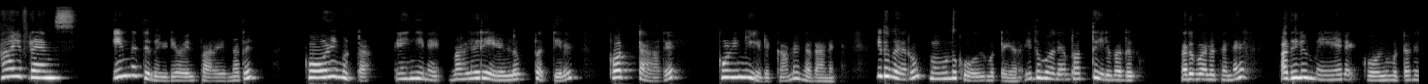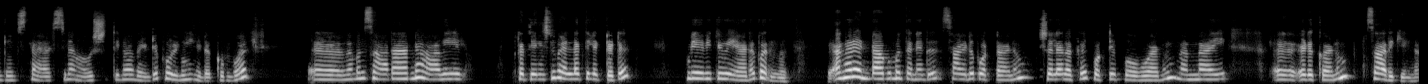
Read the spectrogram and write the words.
ഹായ് ഫ്രണ്ട്സ് ഇന്നത്തെ വീഡിയോയിൽ പറയുന്നത് കോഴിമുട്ട എങ്ങനെ വളരെ എളുപ്പത്തിൽ പൊട്ടാതെ പുഴുങ്ങിയെടുക്കാം എന്നതാണ്. ഇത് വെറും മൂന്ന് കോഴിമുട്ടയാണ്. ഇതുപോലെ പത്ത് ഇരുപത് അതുപോലെ തന്നെ അതിനു മേലെ കോഴിമുട്ട നിങ്ങൾ സ്നാക്സിനോ ആവശ്യത്തിനോ വേണ്ടി പുഴുങ്ങിയെടുക്കുമ്പോൾ നമ്മൾ സാധാരണ ആവിയിൽ പ്രത്യേകിച്ച് വെള്ളത്തിലിട്ടിട്ട് വേവിക്കുകയാണ് പതിവ് അങ്ങനെ ഉണ്ടാകുമ്പോൾ തന്നെ ഇത് സൈഡ് പൊട്ടാനും ചിലതൊക്കെ പൊട്ടിപ്പോകുവാനും നന്നായി എടുക്കാനും സാധിക്കില്ല.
